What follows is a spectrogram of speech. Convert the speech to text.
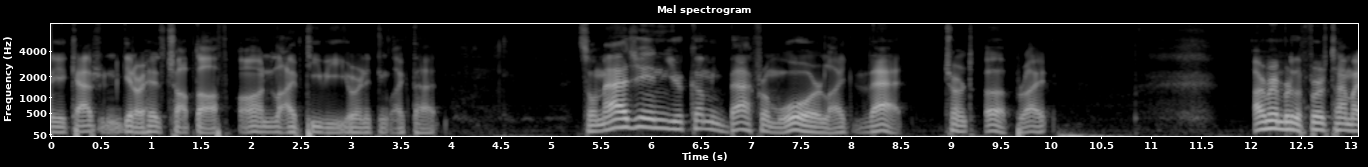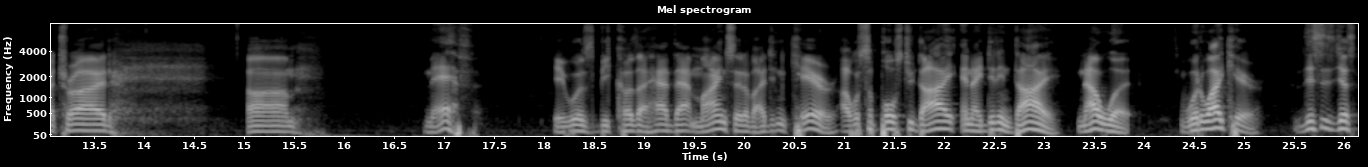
to get captured and get our heads chopped off on live tv or anything like that so imagine you're coming back from war like that turned up right i remember the first time i tried um meth. It was because I had that mindset of I didn't care. I was supposed to die and I didn't die. Now what? What do I care? This is just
